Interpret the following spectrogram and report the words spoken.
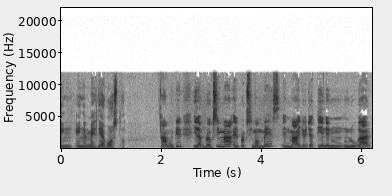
en, en el mes de agosto. Ah, muy bien. Y la próxima, el próximo mes, en mayo, ya tienen un, lugar,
